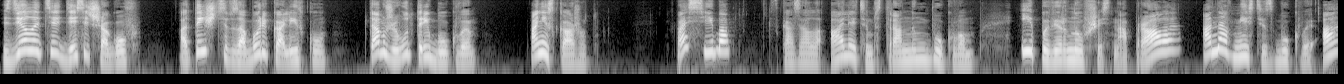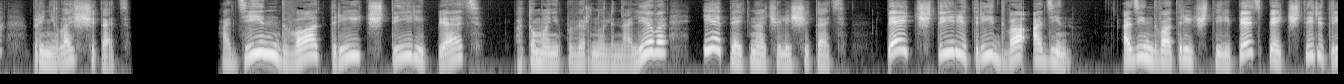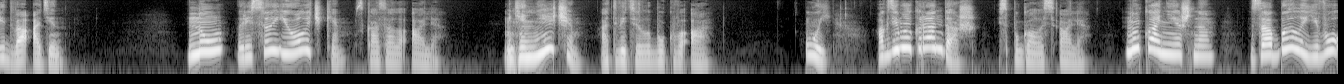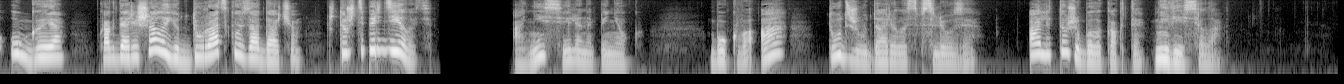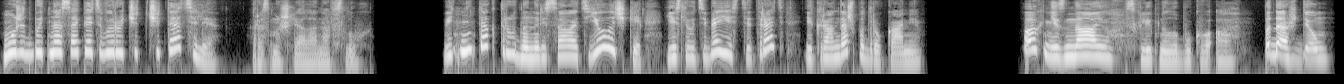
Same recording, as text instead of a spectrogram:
Сделайте 10 шагов. Отыщите в заборе калитку. Там живут три буквы. Они скажут. «Спасибо», — сказала Аля этим странным буквам. И, повернувшись направо, она вместе с буквой «А» принялась считать. «Один, два, три, четыре, пять, Потом они повернули налево и опять начали считать. «Пять, четыре, три, два, один». «Один, два, три, четыре, пять, пять, четыре, три, два, один». «Ну, рисуй елочки», — сказала Аля. «Мне нечем», — ответила буква А. «Ой, а где мой карандаш?» — испугалась Аля. «Ну, конечно. Забыла его у Г, когда решала ее дурацкую задачу. Что же теперь делать?» Они сели на пенек. Буква А — тут же ударилась в слезы. Али тоже было как-то невесело. «Может быть, нас опять выручат читатели?» — размышляла она вслух. «Ведь не так трудно нарисовать елочки, если у тебя есть тетрадь и карандаш под руками». «Ах, не знаю», — всхлипнула буква А. «Подождем».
